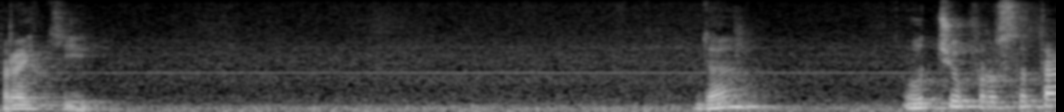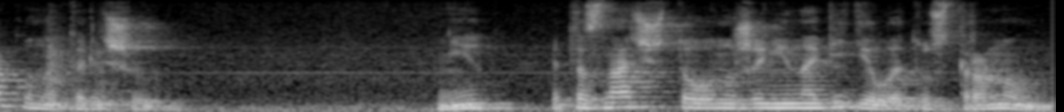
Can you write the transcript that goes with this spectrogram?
пройти. Да? Вот что, просто так он это решил? Нет. Это значит, что он уже ненавидел эту страну.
